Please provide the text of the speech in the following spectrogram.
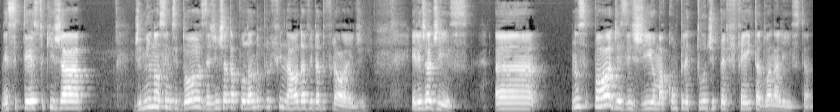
nesse texto que já de 1912 a gente já está pulando para o final da vida do Freud. Ele já diz: uh, não se pode exigir uma completude perfeita do analista.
